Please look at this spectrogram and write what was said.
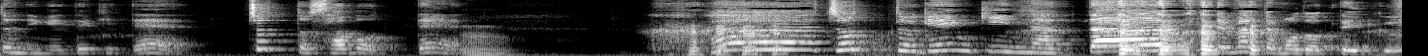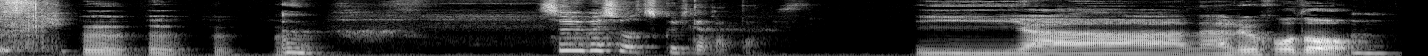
と逃げてきて、ちょっとサボって、うん、ああ、ちょっと元気になったってまた戻っていく。うんうんうん、そういう場所を作りたかったんです。いやー、なるほど。うん、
